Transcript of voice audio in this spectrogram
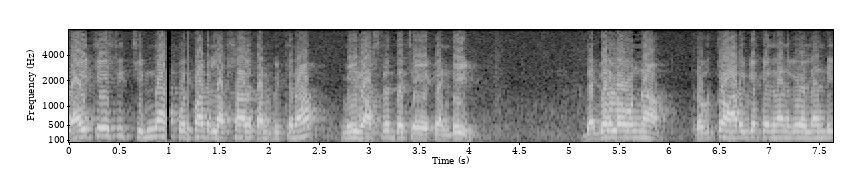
దయచేసి చిన్న కొద్దిపాటి లక్షణాలు కనిపించినా మీరు అశ్రద్ధ చేయకండి. దగ్గరలో ఉన్న ప్రభుత్వ ఆరోగ్య కేంద్రానికి వెళ్ళండి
